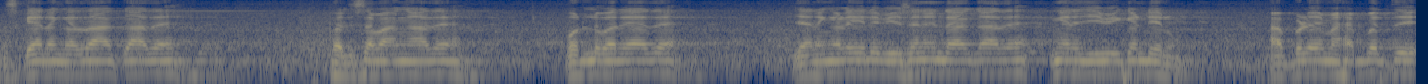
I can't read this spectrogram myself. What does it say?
നിസ്കാരം കഥാക്കാതെ പലിശ വാങ്ങാതെ പൊരുൾ പറയാതെ ജനങ്ങളിൽ ഭീഷണി ഉണ്ടാക്കാതെ ഇങ്ങനെ ജീവിക്കേണ്ടി വരും. അപ്പോഴേ മെഹബത്ത്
